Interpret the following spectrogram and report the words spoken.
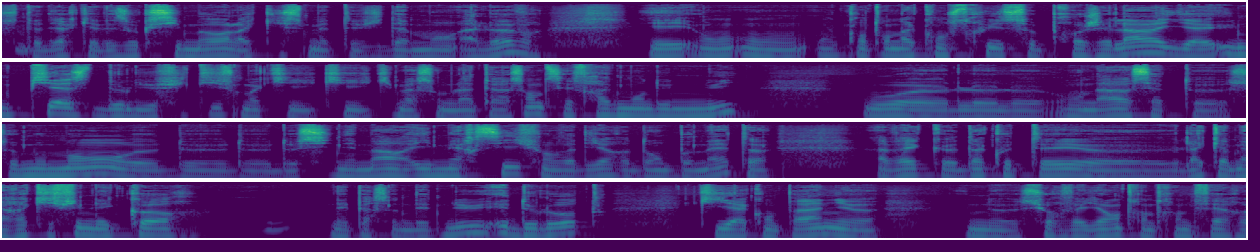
c'est-à-dire qu'il y a des oxymores là qui se mettent évidemment à l'œuvre. Et quand on a construit ce projet-là, il y a une pièce de lieu fictif, moi, qui, m'a semblé intéressante, c'est Fragments d'une nuit, où euh, on a cette, ce moment euh, de, cinéma immersif, on va dire, dans Baumette, avec euh, d'un côté la caméra qui filme les corps des personnes détenues, et de l'autre qui accompagne une surveillante en train de faire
